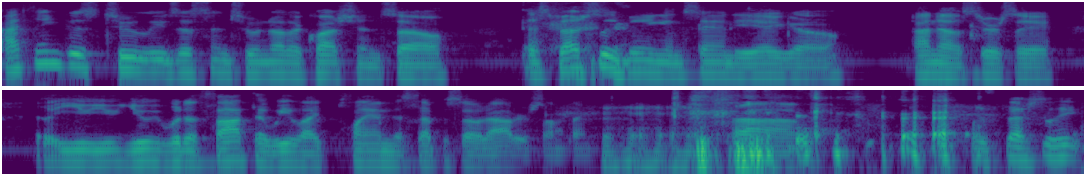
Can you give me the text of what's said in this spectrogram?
I think this too leads us into another question. So, especially being in San Diego, I know seriously, uh, you you, you would have thought that we like planned this episode out or something. um, especially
